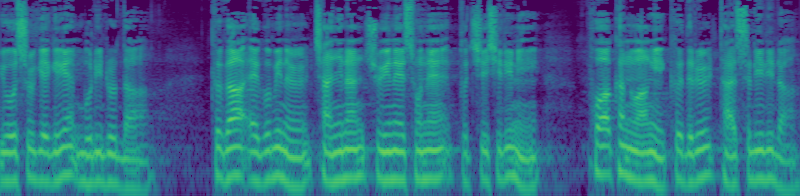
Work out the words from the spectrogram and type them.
요술객에게 무리로다. 그가 애굽인을 잔인한 주인의 손에 붙이시리니 포악한 왕이 그들을 다스리리라.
